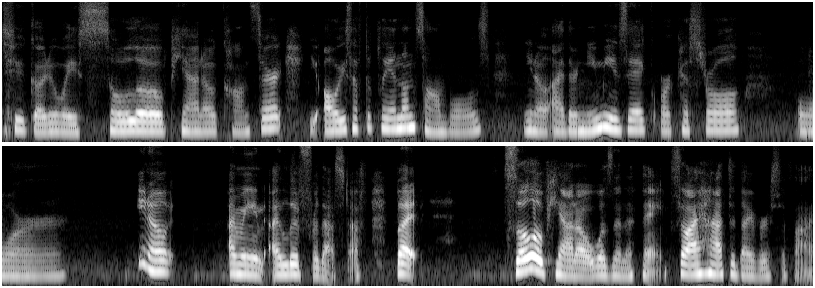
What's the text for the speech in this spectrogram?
to go to a solo piano concert you always have to play in ensembles you know either new music orchestral or you know i mean i live for that stuff but solo piano wasn't a thing so i had to diversify.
